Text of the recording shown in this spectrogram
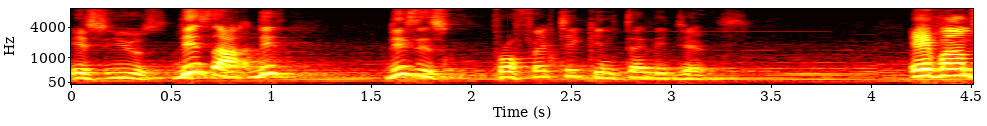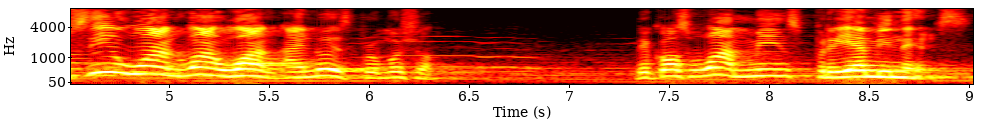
is used. These are this, this is prophetic intelligence. If I'm seeing one, one, one, I know it's promotion. Because one means preeminence.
